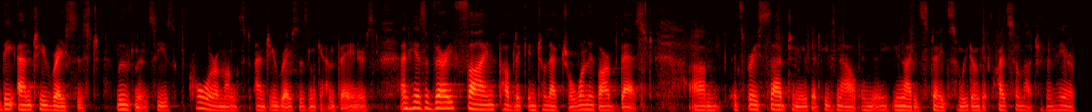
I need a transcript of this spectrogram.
the anti-racist movements. He's core amongst anti racism campaigners, and he is a very fine public intellectual, one of our best. Um, it's very sad to me that he's now in the United States and we don't get quite so much of him here.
